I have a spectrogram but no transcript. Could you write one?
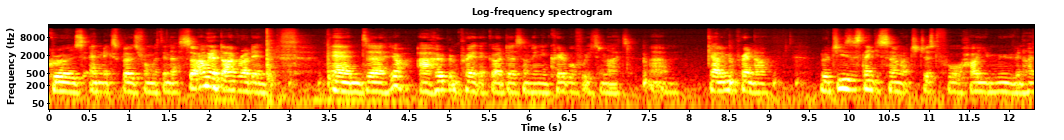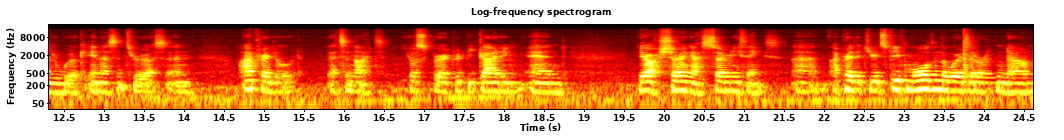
grows and explodes from within us. So I'm going to dive right in. And uh, yeah, I hope and pray that God does something incredible for you tonight. Um, yeah, let me pray now. Lord Jesus, thank you so much just for how you move and how you work in us and through us. And I pray, Lord, that tonight your Spirit would be guiding and yeah, showing us so many things. Um, I pray that you would speak more than the words that are written down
